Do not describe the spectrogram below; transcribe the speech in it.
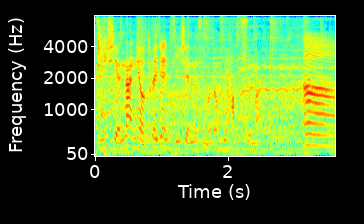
吉贤，那你有推荐吉贤的什么东西好吃吗？嗯，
